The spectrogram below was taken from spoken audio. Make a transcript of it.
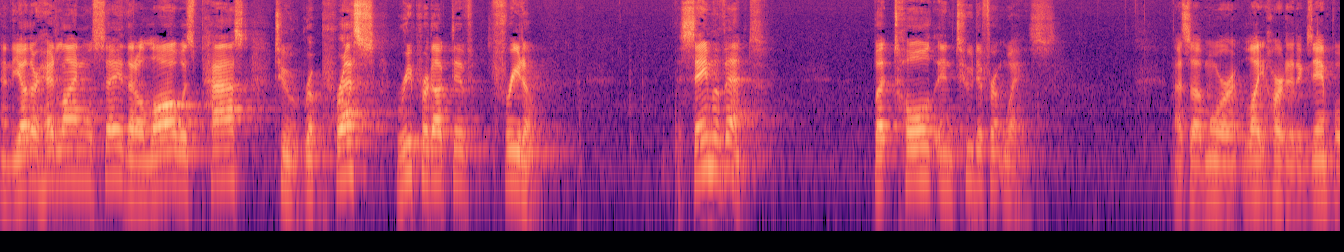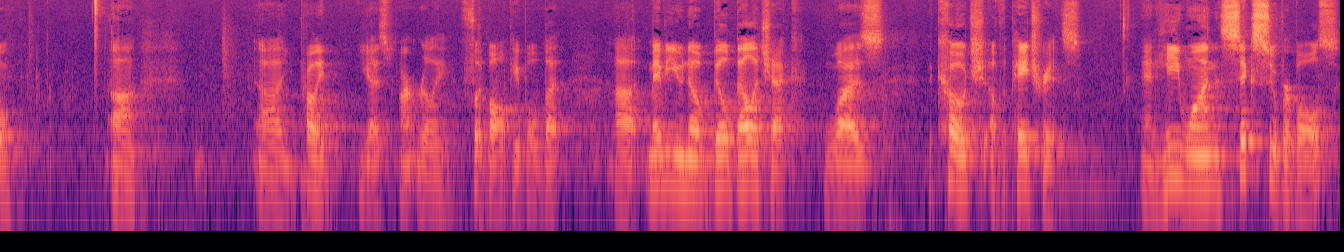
And the other headline will say that a law was passed to repress reproductive freedom. The same event, but told in two different ways. As a more lighthearted example, uh, uh, probably you guys aren't really football people, but uh, maybe you know Bill Belichick was the coach of the Patriots. And he won six Super Bowls,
